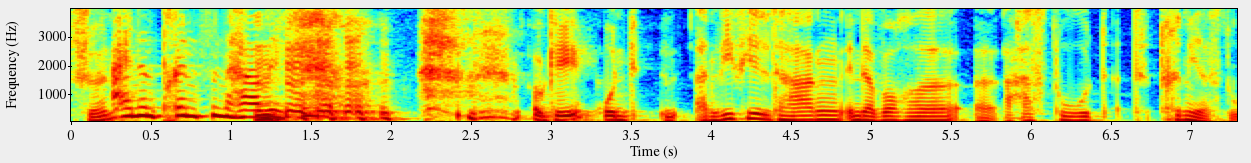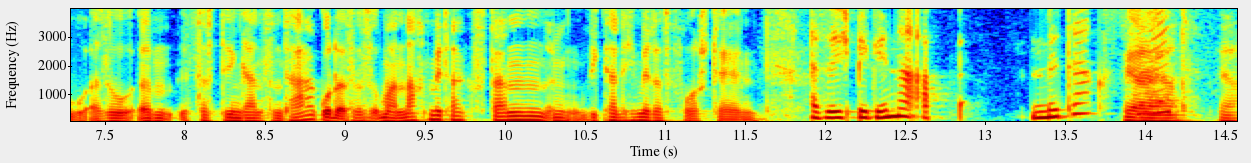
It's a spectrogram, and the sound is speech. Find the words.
Schön. Einen Prinzen habe ich. okay. Und an wie vielen Tagen in der Woche äh, hast du, trainierst du? Also ähm, ist das den ganzen Tag oder ist das immer nachmittags dann? Wie kann ich mir das vorstellen? Also ich beginne ab Mittagszeit, ja, ja, ja.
